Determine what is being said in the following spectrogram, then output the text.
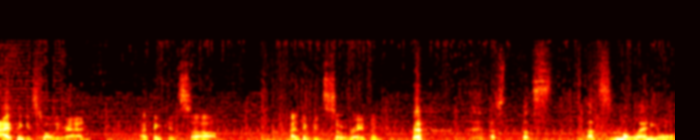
I think it's totally rad. I think it's um, I think it's so Raven. That's that's that's millennial.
